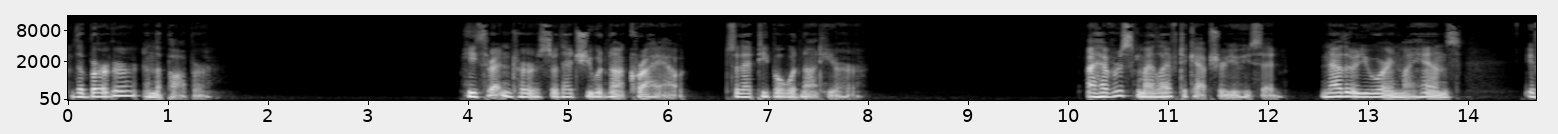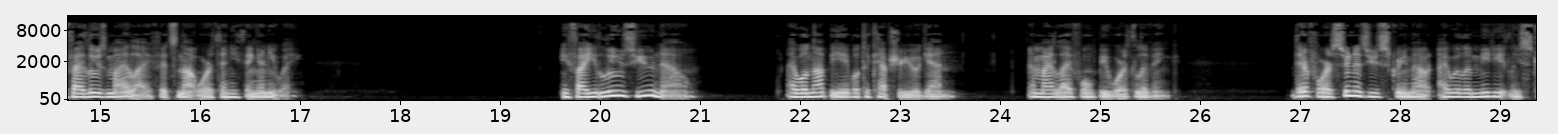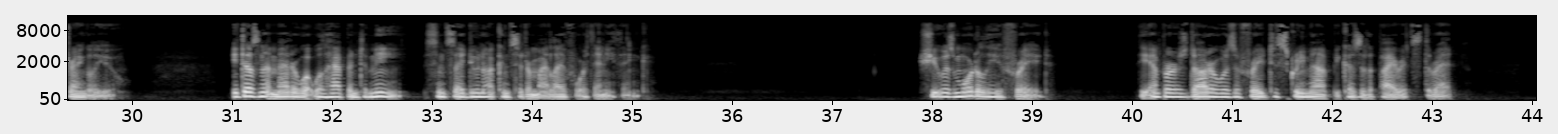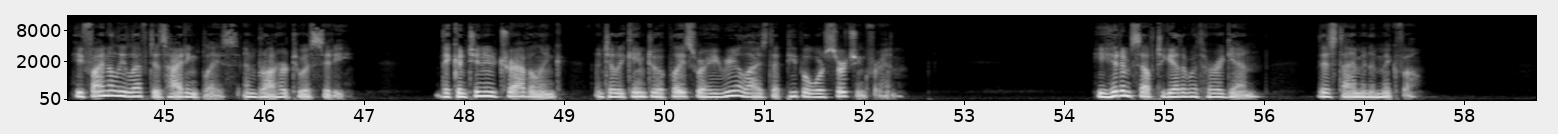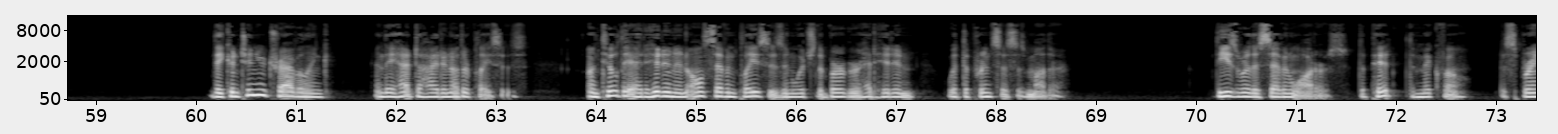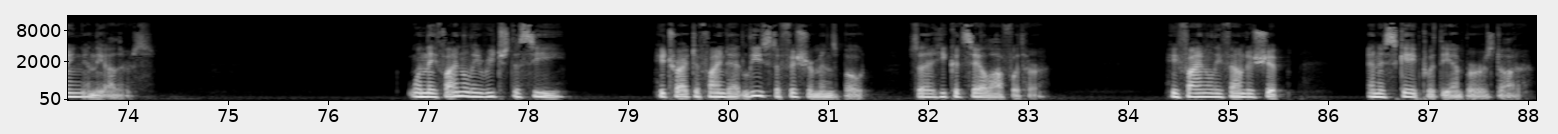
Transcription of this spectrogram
The Burgher and the Pauper. He threatened her so that she would not cry out, so that people would not hear her. I have risked my life to capture you, he said. Now that you are in my hands, if I lose my life, it's not worth anything anyway. If I lose you now, I will not be able to capture you again, and my life won't be worth living. Therefore, as soon as you scream out, I will immediately strangle you. It does not matter what will happen to me, since I do not consider my life worth anything. She was mortally afraid. The emperor's daughter was afraid to scream out because of the pirate's threat. He finally left his hiding place and brought her to a city. They continued traveling until he came to a place where he realized that people were searching for him. He hid himself together with her again, this time in a mikveh. They continued traveling, and they had to hide in other places, until they had hidden in all seven places in which the burgher had hidden with the princess's mother. These were the seven waters, the pit, the mikvah, the spring, and the others. When they finally reached the sea, he tried to find at least a fisherman's boat so that he could sail off with her. He finally found a ship and escaped with the emperor's daughter.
